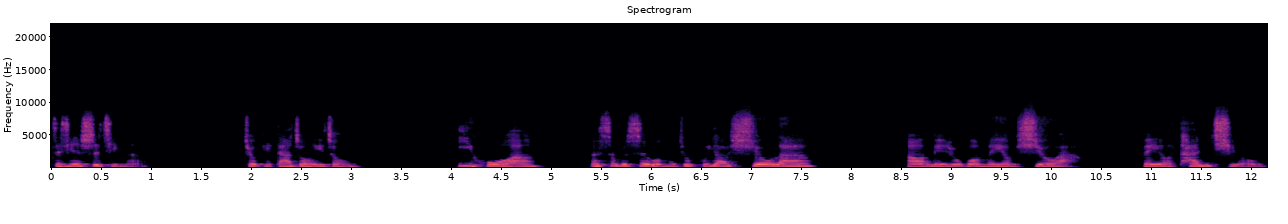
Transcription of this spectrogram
这件事情呢，就给大众一种疑惑啊。那是不是我们就不要修啦？啊，你如果没有修啊，没有贪求，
